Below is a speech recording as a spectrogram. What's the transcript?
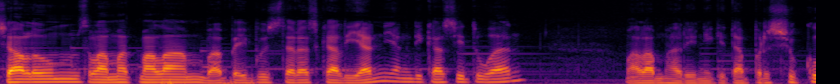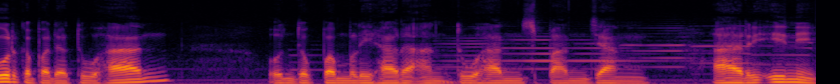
Shalom, selamat malam Bapak Ibu saudara sekalian yang dikasih Tuhan. Malam hari ini kita bersyukur kepada Tuhan untuk pemeliharaan Tuhan sepanjang hari ini.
